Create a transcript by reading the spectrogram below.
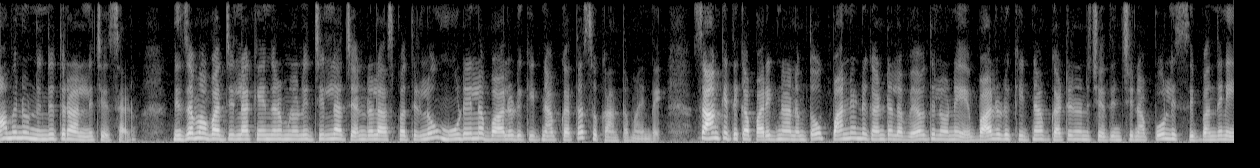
ఆమెను నిందితురాలని చేశాడు. నిజామాబాద్ జిల్లా కేంద్రంలోని జిల్లా జనరల్ ఆసుపత్రిలో మూడేళ్ళ బాలుడి కిడ్నాప్ కథ సుఖాంతమైంది. సాంకేతిక పరిజ్ఞానంతో పన్నెండు గంటల వ్యవధిలోనే బాలుడి కిడ్నాప్ ఘటనను ఛేదించిన పోలీస్ సిబ్బందిని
